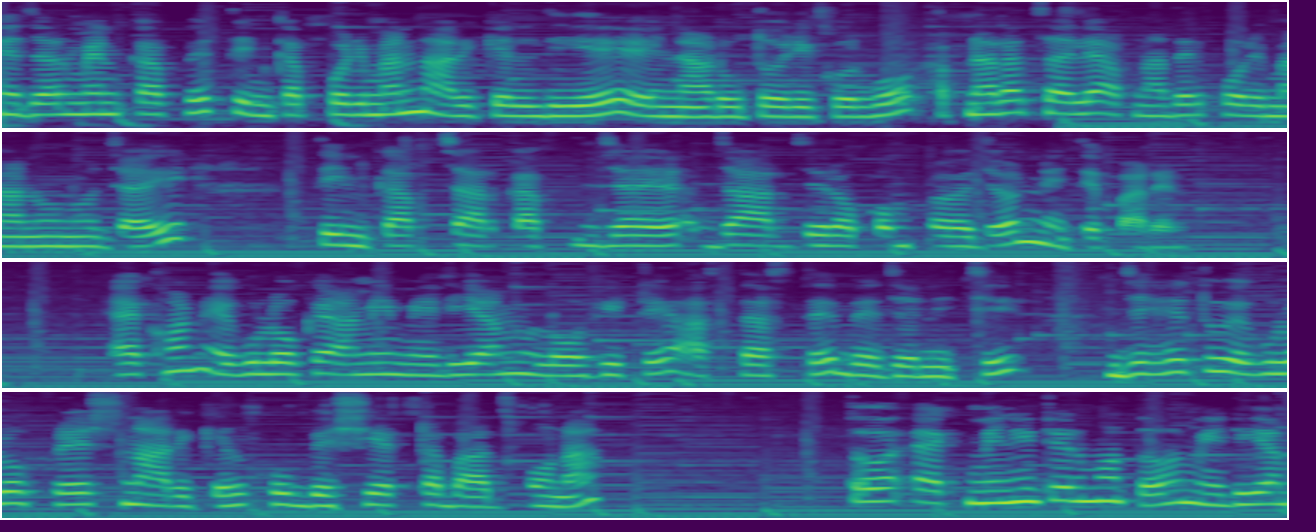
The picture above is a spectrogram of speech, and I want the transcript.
মেজারমেন্ট কাপে তিন কাপ পরিমাণ নারকেল দিয়ে এই নাড়ু তৈরি করব। আপনারা চাইলে আপনাদের পরিমাণ অনুযায়ী তিন কাপ, চার কাপ যার যেরকম প্রয়োজন নিতে পারেন। এখন এগুলোকে আমি মিডিয়াম লো হিটে আস্তে আস্তে ভেজে নিচ্ছি। যেহেতু এগুলো ফ্রেশ নারিকেল, খুব বেশি একটা বাজবো না। তো এক মিনিটের মতো মিডিয়াম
